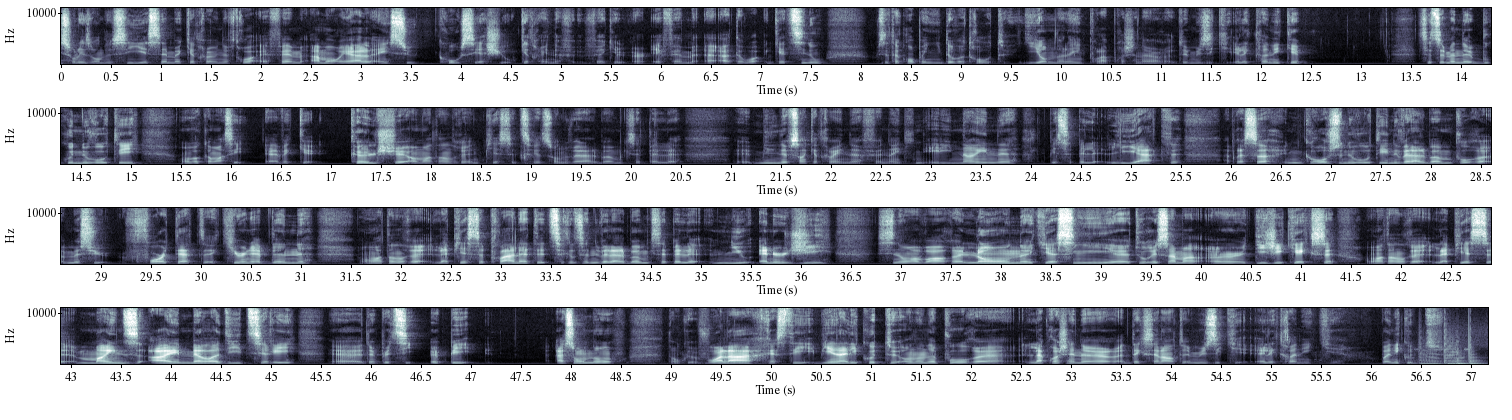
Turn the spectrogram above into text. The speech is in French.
Sur les ondes de CISM 89.3 FM à Montréal ainsi qu'au CHU 89.1 FM à Ottawa-Gatineau. Vous êtes accompagné de votre hôte Guillaume Nolin pour la prochaine heure de musique électronique. Cette semaine, beaucoup de nouveautés. On va commencer avec Kulch. On va entendre une pièce tirée de son nouvel album qui s'appelle 1989, euh, 1989. La pièce s'appelle Liat. Après ça, une grosse nouveauté, nouvel album pour euh, Monsieur Fortet, Kieran Ebden. On va entendre la pièce Planet tirée de ce nouvel album qui s'appelle New Energy. Sinon, on va voir euh, Lone qui a signé euh, tout récemment un DJ Kicks. On va entendre la pièce Mind's Eye Melody tirée d'un petit EP à son nom. Donc voilà, restez bien à l'écoute. On en a pour la prochaine heure d'excellente musique électronique. Bonne écoute.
